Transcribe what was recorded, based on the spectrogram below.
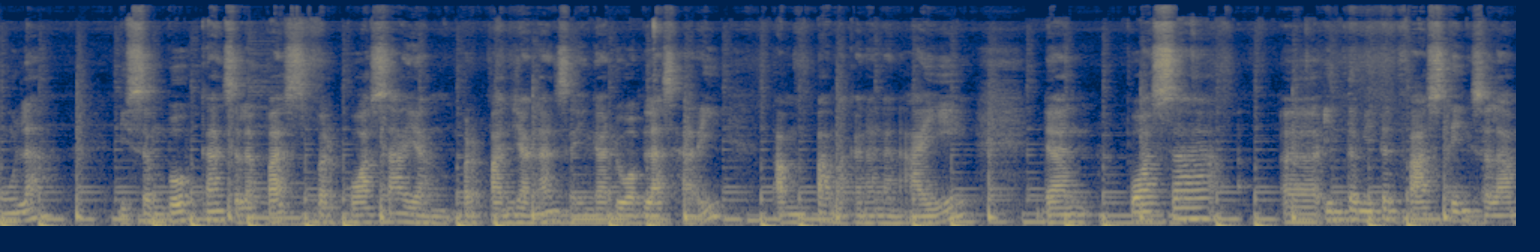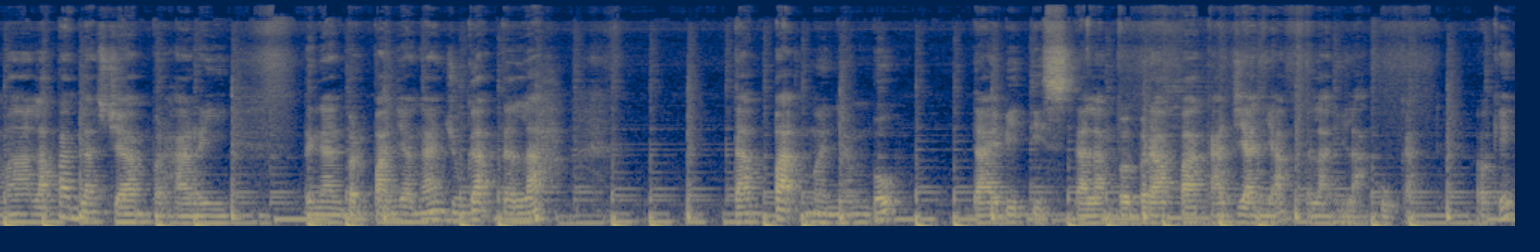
mula disembuhkan selepas berpuasa yang berpanjangan sehingga 12 hari tanpa makanan dan air dan puasa uh, intermittent fasting selama 18 jam per hari dengan berpanjangan juga telah dapat menyembuh diabetes dalam beberapa kajian yang telah dilakukan. Okey.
